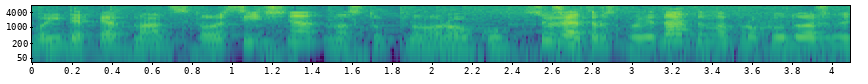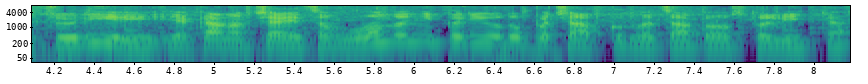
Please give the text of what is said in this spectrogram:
вийде 15 січня наступного року. Сюжет розповідатиме про художницю Рірі, яка навчається в Лондоні періоду початку 20 століття.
